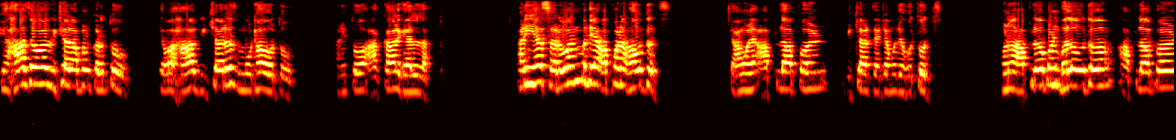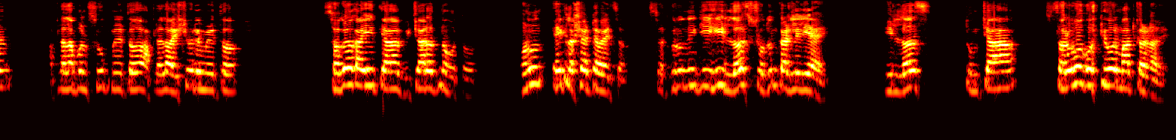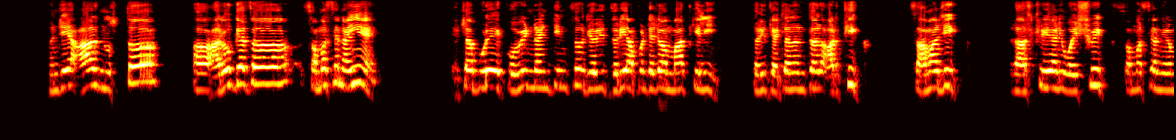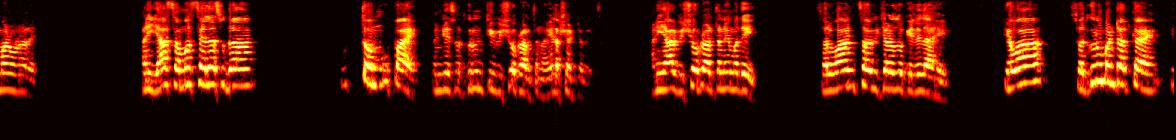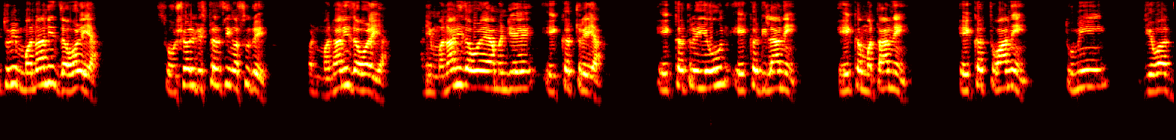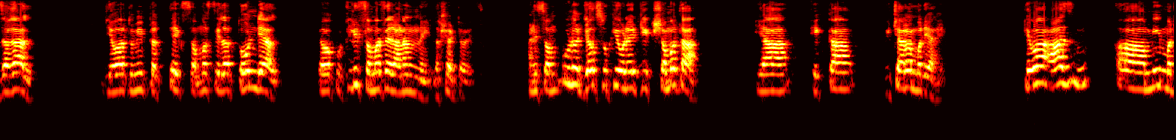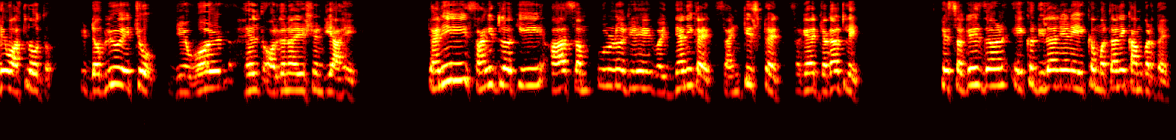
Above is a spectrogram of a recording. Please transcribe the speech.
हे हा जेव्हा विचार आपण करतो तेव्हा हा विचारच मोठा होतो आणि तो आकार घ्यायला लागतो. आणि या सर्वांमध्ये आपण आहोतच. त्यामुळे आपला पण विचार त्याच्यामध्ये होतोच. म्हणून आपलं पण भलं होतं आपलं पण आपल्याला पण सुख मिळतं आपल्याला ऐश्वर मिळतं. सगळं काही त्या विचारातनं होतं. म्हणून एक लक्षात ठेवायचं सद्गुरूंनी जी ही लस शोधून काढलेली आहे ही लस तुमच्या सर्व गोष्टीवर मात करणार आहे. म्हणजे आज नुसतं आरोग्याचं समस्या नाही आहे याच्यापुढे कोविड नाईन्टीनचं जरी जरी आपण त्याच्यावर मात केली तरी त्याच्यानंतर आर्थिक सामाजिक राष्ट्रीय आणि वैश्विक समस्या निर्माण होणार आहे. आणि या समस्येला सुद्धा उत्तम उपाय म्हणजे सद्गुरूंची विश्व प्रार्थना हे लक्षात ठेवायचं. आणि या विश्व प्रार्थनेमध्ये सर्वांचा विचार जो केलेला आहे तेव्हा सद्गुरू म्हणतात काय की तुम्ही मनाने जवळ या. सोशल डिस्टन्सिंग असू दे पण मनाने जवळ या. आणि मनाने जवळ या म्हणजे एकत्र या. एकत्र येऊन एक दिलाने एक मताने एकत्वाने तुम्ही जेव्हा जगाल जेव्हा तुम्ही प्रत्येक समस्येला तोंड द्याल तेव्हा कुठलीच समस्या राहणार नाही लक्षात ठेवायचं. आणि संपूर्ण जग सुखी होण्याची क्षमता या एका विचारामध्ये आहे. तेव्हा आज मी मध्ये वाचलं होतं की डब्ल्यू एच ओ जे वर्ल्ड हेल्थ ऑर्गनायझेशन जी आहे त्यांनी सांगितलं की आज संपूर्ण जे वैज्ञानिक आहेत सायंटिस्ट आहेत सगळ्या जगातले ते सगळेजण एक दिलाने आणि एक मताने काम करतायत.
